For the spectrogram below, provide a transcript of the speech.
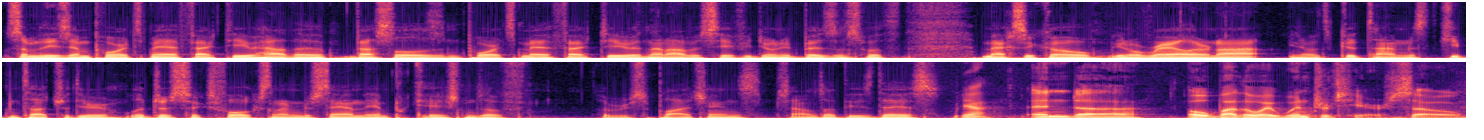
some of these imports may affect you, how the vessels and ports may affect you, and then obviously if you do any business with Mexico, you know rail or not, you know it's a good time to keep in touch with your logistics folks and understand the implications of of your supply chains. Sounds like these days. Yeah, and uh, oh, by the way, winter's here, so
